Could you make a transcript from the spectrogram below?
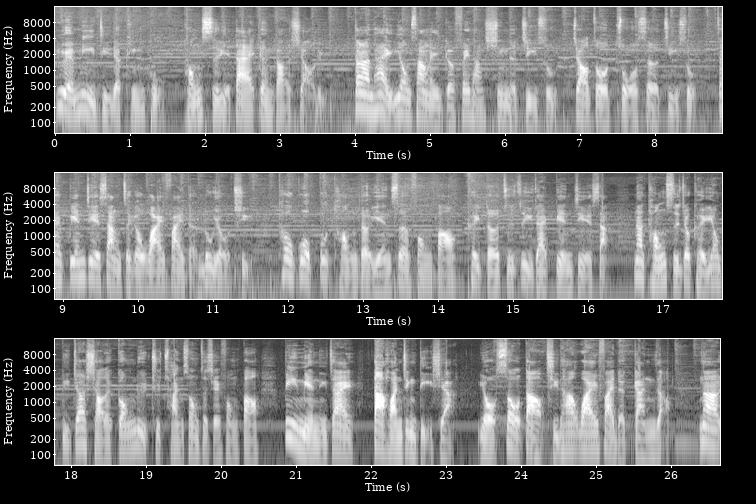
越密集的频谱，同时也带来更高的效率。当然，它也用上了一个非常新的技术，叫做着色技术。在边界上，这个 WiFi 的路由器透过不同的颜色封包，可以得知自己在边界上。那同时就可以用比较小的功率去传送这些封包，避免你在大环境底下有受到其他 WiFi 的干扰。那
